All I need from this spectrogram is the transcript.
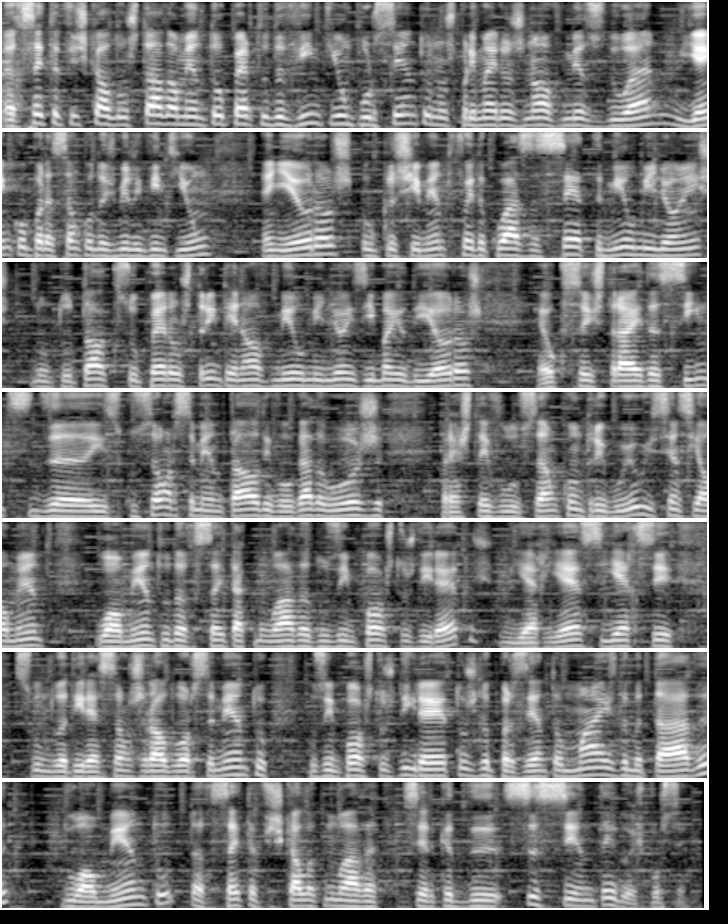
A receita fiscal do Estado aumentou perto de 21% nos primeiros nove meses do ano e, em comparação com 2021, em euros, o crescimento foi de quase 7 mil milhões, num total que supera os 39 mil milhões e meio de euros. É o que se extrai da síntese da execução orçamental divulgada hoje. Para esta evolução contribuiu essencialmente o aumento da receita acumulada dos impostos diretos, IRS e IRC. Segundo a Direção-Geral do Orçamento, os impostos diretos representam mais de metade do aumento da receita fiscal acumulada, cerca de 62%.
